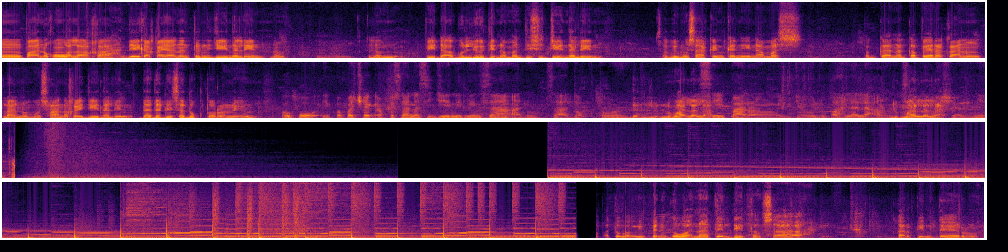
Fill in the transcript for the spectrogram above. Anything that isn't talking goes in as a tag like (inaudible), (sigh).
Kung paano kung wala ka, hindi kakayanan to ni Gina Lynn, no? Mm. Alam, PWD naman din si Gina Lynn. Sabi mo sa akin kanina, mas pagka nagkapera ka, anong plano mo? Sana kay Gina Lynn, dadalhin sa doktor, ano yun? Opo, ipapacheck up po sana si Lynn sa, ano, sa doktor. Da- lumalala. Kasi parang medyo lumalala ang Lumalala. sitwasyon niya. Nakatuwang yung pinagawa natin dito sa Carpintero.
